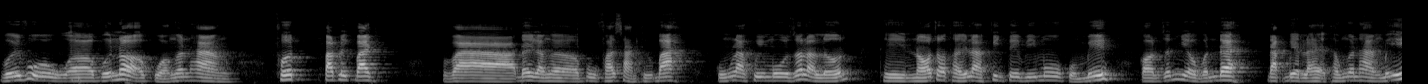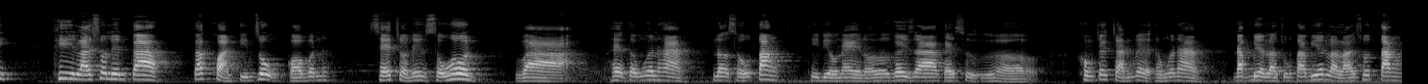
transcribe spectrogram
với vụ ờ, uh, vướng nợ của ngân hàng First Public Bank và đây là ờ, vụ phá sản thứ ba cũng là quy mô rất là lớn thì nó cho thấy là kinh tế vĩ mô của Mỹ còn rất nhiều vấn đề, đặc biệt là hệ thống ngân hàng Mỹ. Khi lãi suất lên cao, các khoản tín dụng có vấn sẽ trở nên xấu hơn và hệ thống ngân hàng nợ xấu tăng thì điều này nó gây ra cái sự ờ, không chắc chắn về hệ thống ngân hàng. Đặc biệt là chúng ta biết là lãi suất tăng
